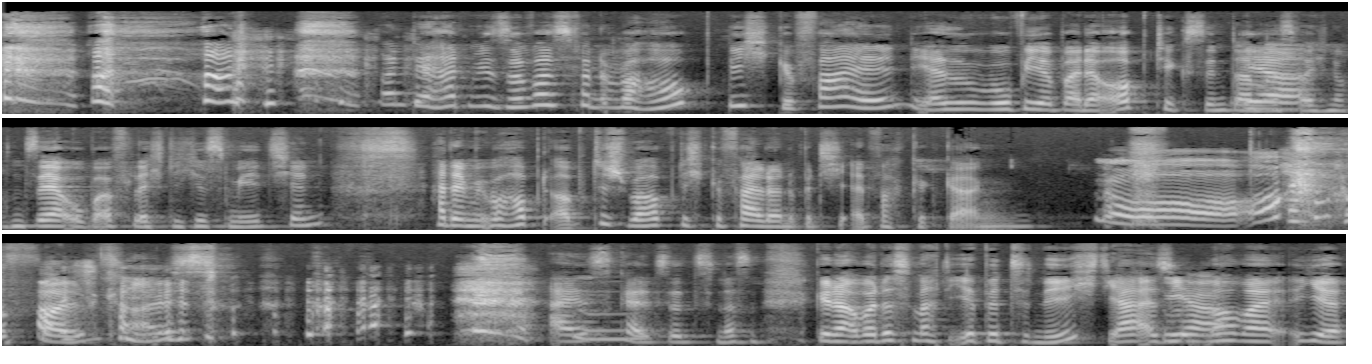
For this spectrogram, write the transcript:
Und der hat mir sowas von überhaupt nicht gefallen. Also, wo wir bei der Optik sind, damals Ja. war ich noch ein sehr oberflächliches Mädchen. Hat er mir überhaupt optisch überhaupt nicht gefallen und dann bin ich einfach gegangen. Oh, Voll eiskalt. Eiskalt sitzen lassen. Genau, aber das macht ihr bitte nicht. Ja, also Ja. nochmal hier,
